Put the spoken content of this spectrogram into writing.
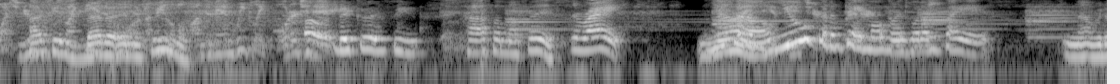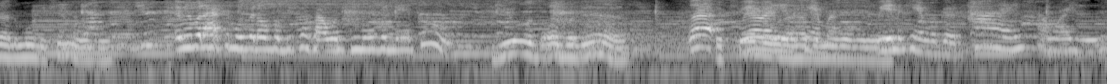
Watch new Actually movies like better these and in the camera. available on demand weekly. Order Oh, today. they couldn't see half of my face. Right. You could have you could have came over is what I'm saying. Now we'd have to move the camera over. And we would have had to move it over because I was moving there too. You was over there. But The we camera already in the camera. move over there. We in the camera good. Hi, how are you?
